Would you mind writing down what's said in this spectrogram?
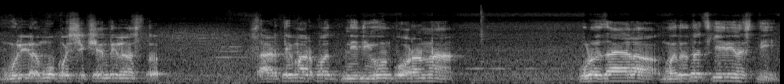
मुलीला मोफत शिक्षण दिलं नसतं. सारथीमार्फत निधी घेऊन पोरांना पुढं जायला मदतच केली नसती.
